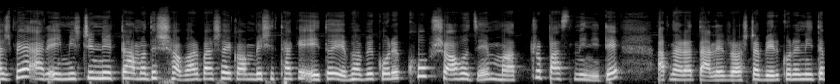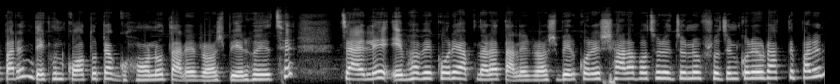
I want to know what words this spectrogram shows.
আসবে। আর এই মিষ্টির নেটটা আমাদের সবার বাসায় কম বেশি থাকে। এই তো এভাবে করে খুব সহজে মাত্র পাঁচ মিনিটে আপনারা তালের রসটা বের করে নিতে পারেন। দেখুন কতটা ঘন তালের রস বের হয়েছে। চাইলে এভাবে করে আপনারা তালের রস বের করে সারা বছরের জন্য ফ্রোজেন করেও রাখতে পারেন।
